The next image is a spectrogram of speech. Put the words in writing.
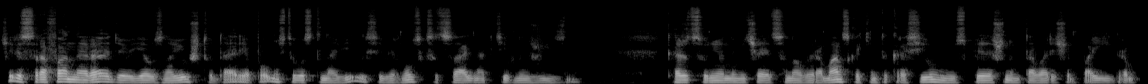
Через сарафанное радио я узнаю, что Дарья полностью восстановилась и вернулась к социально активной жизни. Кажется, у нее намечается новый роман с каким-то красивым и успешным товарищем по играм.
